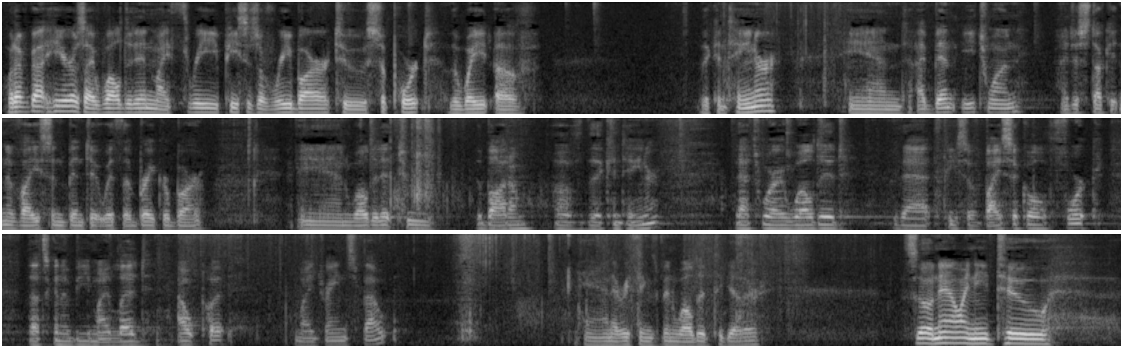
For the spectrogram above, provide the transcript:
What I've got here is I've welded in my three pieces of rebar to support the weight of the container and I bent each one. I just stuck it in a vise and bent it with a breaker bar and welded it to the bottom of the container. That's where I welded that piece of bicycle fork. That's going to be my lead output, my drain spout. And everything's been welded together. So now I need to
